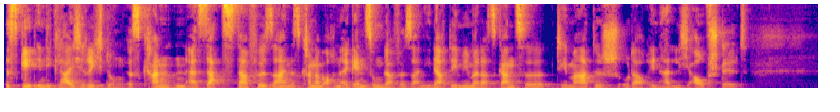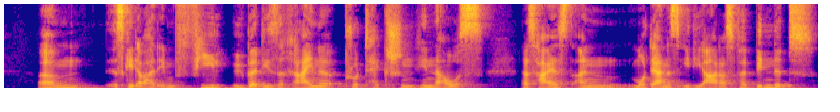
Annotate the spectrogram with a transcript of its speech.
Es geht in die gleiche Richtung. Es kann ein Ersatz dafür sein, es kann aber auch eine Ergänzung dafür sein, je nachdem, wie man das Ganze thematisch oder auch inhaltlich aufstellt. Ähm, es geht aber halt eben viel über diese reine Protection hinaus. Das heißt, ein modernes IDA, das verbindet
